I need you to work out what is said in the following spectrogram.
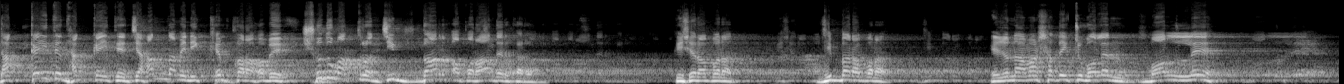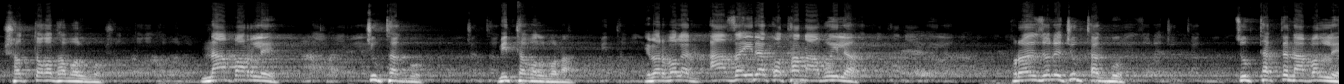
ধাক্কাইতে ধাক্কাইতে জাহান্নামে নিক্ষেপ করা হবে শুধুমাত্র জিব্বার অপরাধের কারণে। কিসের অপরাধ? জিব্বার অপরাধ। এজন্য আমার সাথে একটু বলেন, বললে সত্য কথা বলব। না পারলে চুপ থাকব। মিথ্যা বলব না। এবার বলেন, আজাইরা কথা না বইলা প্রয়োজনে চুপ থাকব। চুপ থাকতে না পারলে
